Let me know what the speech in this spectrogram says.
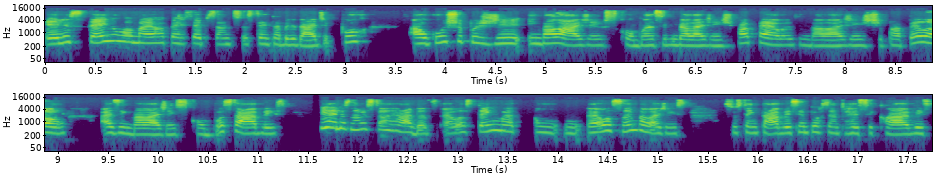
eles têm uma maior percepção de sustentabilidade por alguns tipos de embalagens, como as embalagens de papel, as embalagens de papelão, as embalagens compostáveis. E eles não estão errados, elas têm uma, um, um, elas são embalagens sustentáveis, 100% recicláveis,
